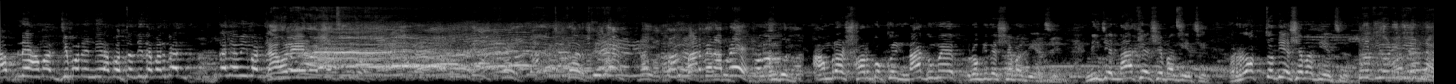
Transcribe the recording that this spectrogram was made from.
আপনি আমার জীবনের নিরাপত্তা দিতে পারবেন তাহলে আমি তাহলে emergency পারবেন আপনি? আমরা সর্বক্ষণ না ঘুমে রোগীদের সেবা দিয়েছি নিজে না খেয়ে সেবা দিয়েছি রক্ত দিয়ে সেবা দিয়েছি। না।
